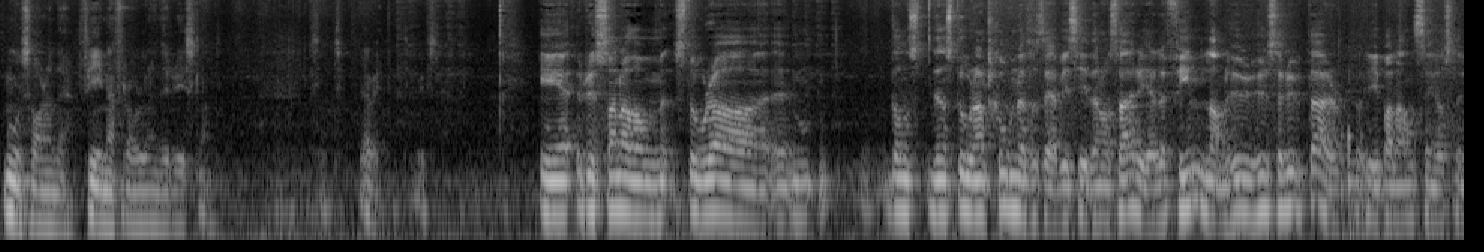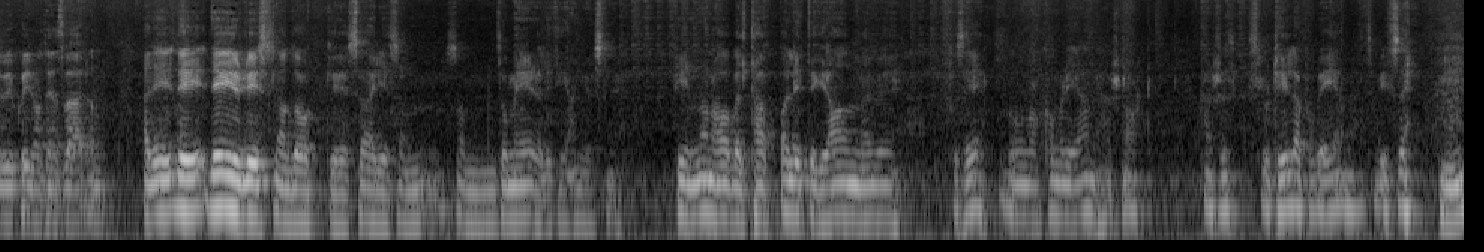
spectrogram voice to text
motsvarande fina förhållanden i Ryssland. Så att, jag vet inte. Är ryssarna de stora, eh, de, den stora nationen så att säga vid sidan av Sverige? Eller Finland? Hur, hur ser det ut där i balansen just nu i skidorienteringsvärlden? Ja, det, det, det är ju Ryssland och eh, Sverige som, som dominerar lite grann just nu. Finnarna har väl tappat lite grann men vi får se om de kommer igen här snart. Kanske slår till här på VM, vi får se. Mm.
